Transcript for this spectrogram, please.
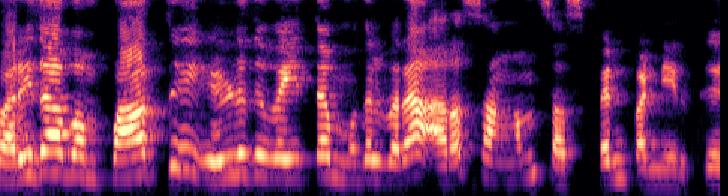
பரிதாபம் பார்த்து எழுத வைத்த முதல்வரை அரசாங்கம் சஸ்பெண்ட் பண்ணியிருக்கு.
